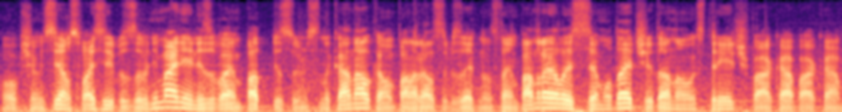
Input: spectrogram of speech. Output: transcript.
В общем, всем спасибо за внимание. Не забываем подписываемся на канал. Кому понравилось, обязательно ставим понравилось. Всем удачи, до новых встреч. Пока-пока.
